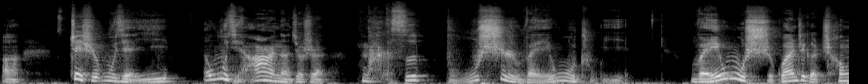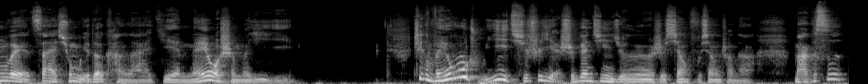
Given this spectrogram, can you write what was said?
啊，这是误解一。那误解二呢？就是马克思不是唯物主义，唯物史观这个称谓在熊彼特看来也没有什么意义。这个唯物主义其实也是跟经济决定论是相辅相成的。马克思。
